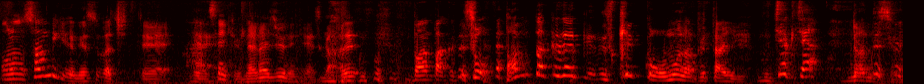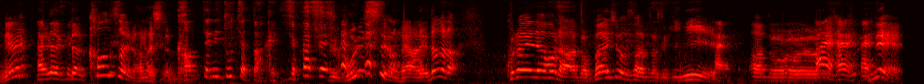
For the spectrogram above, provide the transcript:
あの3匹のメスバチって、ねはい。1970年じゃないですか。あれ 万博。そう万博が結構主な舞台。むちゃくちゃ。なんですよね。だからだから関西の話なんだ。勝手に取っちゃったわけでしょすごいっすよねあれ。だからこの間ほらあの倍賞さんの時に、はい。あのはいはいはいね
